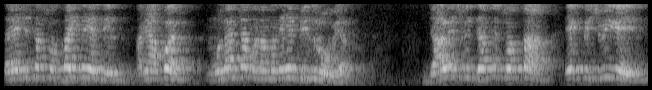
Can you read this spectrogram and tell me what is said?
सयाजी सर स्वतः इथे येतील आणि आपण मुलांच्या मनामध्ये हे बीज रोवूया ज्यावेळेस विद्यार्थी स्वतः एक पिशवी घेईल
